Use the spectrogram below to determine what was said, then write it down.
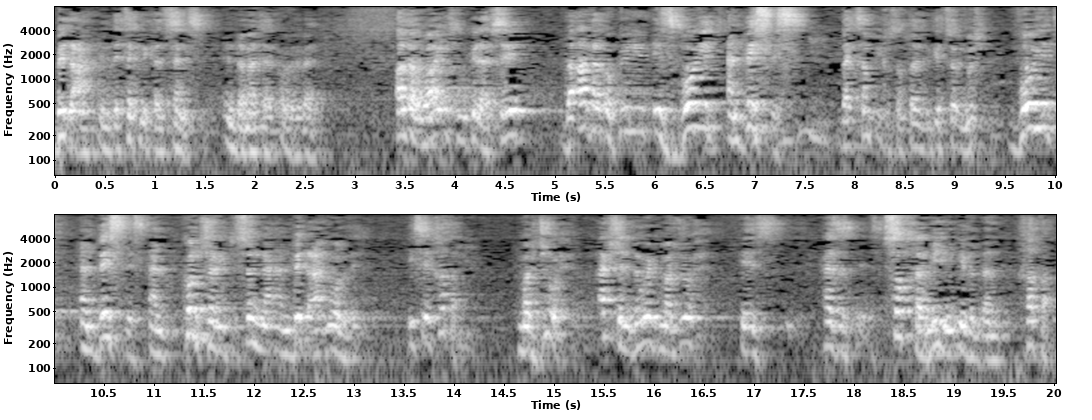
bid'ah in the technical sense in the matter of ibadah. Otherwise, we could have said the other opinion is void and baseless. Like some people sometimes get so emotional. Void and baseless and contrary to sunnah and bid'ah and all of it. He said khata, marjuh. Actually, the word marjuh is, has a softer meaning even than khata,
